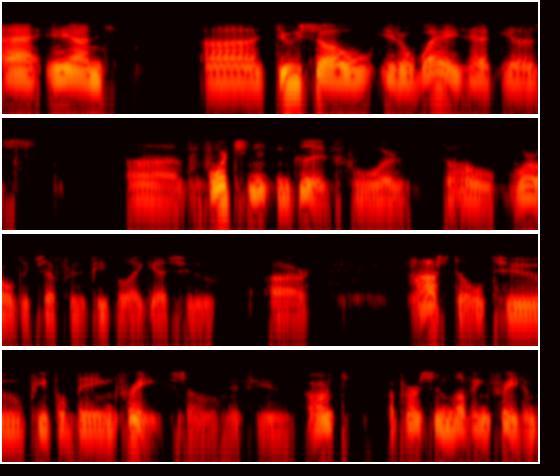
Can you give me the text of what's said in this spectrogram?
uh, and uh, do so in a way that is uh, fortunate and good for the whole world, except for the people, I guess, who are hostile to people being free. So if you aren't a person loving freedom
